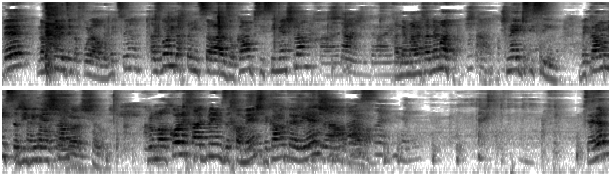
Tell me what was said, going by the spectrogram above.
ונכפיל את זה כפול ארבע. מצוין. אז בואו ניקח את המנסרה הזו, כמה בסיסים יש לה? שתיים. אחד למעלה, אחד למטה. שני בסיסים. וכמה מסביבים יש לה? שלוש. כלומר, כל אחד מהם זה חמש, וכמה כאלה יש? ארבע עשרה. בסדר?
